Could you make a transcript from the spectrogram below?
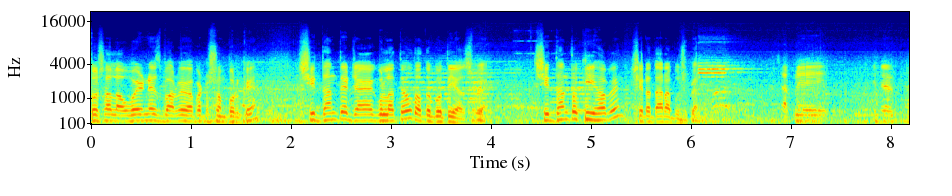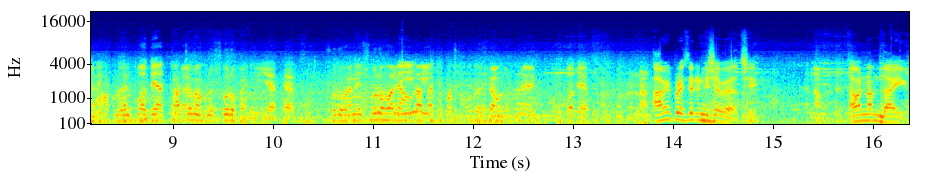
সোশ্যাল অ্যাওয়ারনেস বাড়বে ব্যাপারটা সম্পর্কে সিদ্ধান্তের জায়গাগুলোতেও তত গতি আসবে। সিদ্ধান্ত কি হবে সেটা তারা বুঝবেন। আপনি এটা মানে কোন পদে আছেন? এখনও শুরু হয়নি। শুরু হয়নি শুরু হলে আমরা তাকে প্রশ্ন করব। সংগঠনের কোন পদে আছেন আমি প্রেসিডেন্ট হিসেবে আছি। আমার নাম দাইফ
